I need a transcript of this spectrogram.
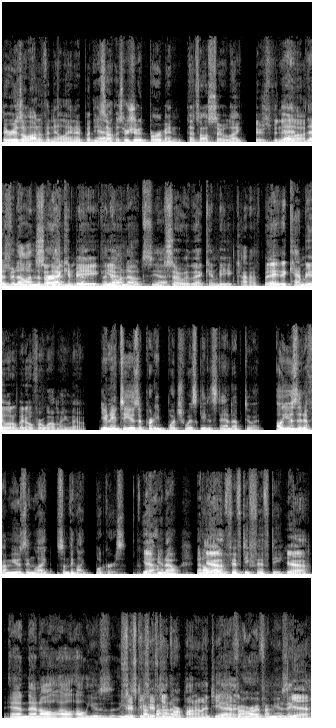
There is a lot of vanilla in it, but Yeah. some, especially with bourbon, that's also like there's Yeah, vanilla. there's vanilla in the so that can be- vanilla yeah. notes. Yeah, So that can be kind of, but Yeah. it, it can be a little bit overwhelming though. you need to use a pretty butch whiskey to stand up to it. I'll use it if I'm using like something like Booker's. Yeah. You know, and I'll Yeah. do it 50-50. Yeah. And then I'll I'll, I'll use use 50 50 Carpano. Antique. Yeah, if, I- or if I'm using, Yeah.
